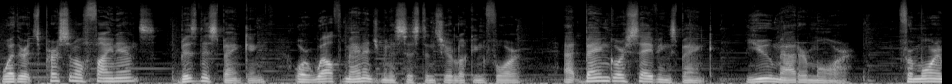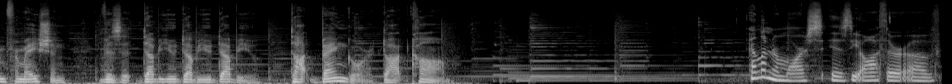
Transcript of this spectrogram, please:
Whether it's personal finance, business banking, or wealth management assistance you're looking for, at Bangor Savings Bank, you matter more. For more information, visit www.bangor.com. Eleanor Morse is the author of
